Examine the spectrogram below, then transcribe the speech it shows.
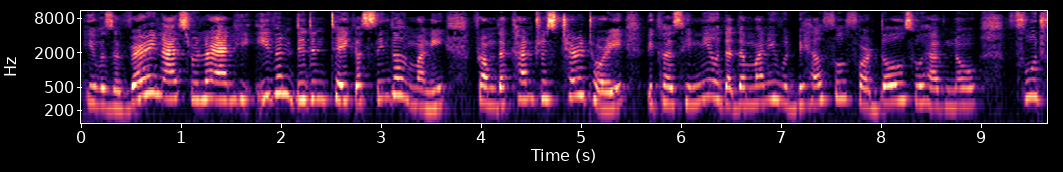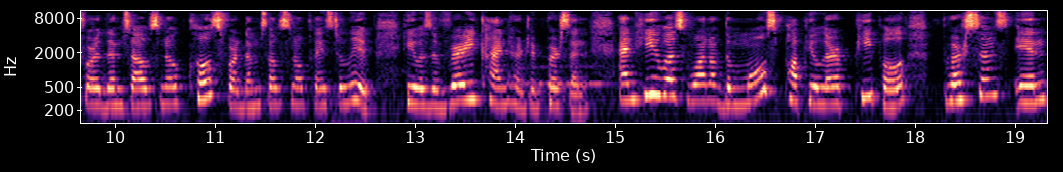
He was a very nice ruler and he even didn't take a single money from the country's territory because he knew that the money would be helpful for those who have no food for themselves, no clothes for themselves, no place to live. He was a very kind-hearted person and he was one of the most popular people persons in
